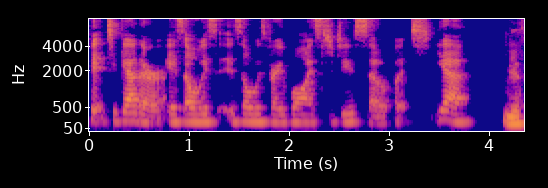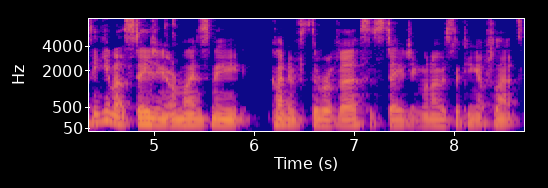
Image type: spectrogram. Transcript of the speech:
fit together is always is always very wise to do so. But yeah, yeah, thinking about staging, it reminds me kind of the reverse of staging. When I was looking at flats,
